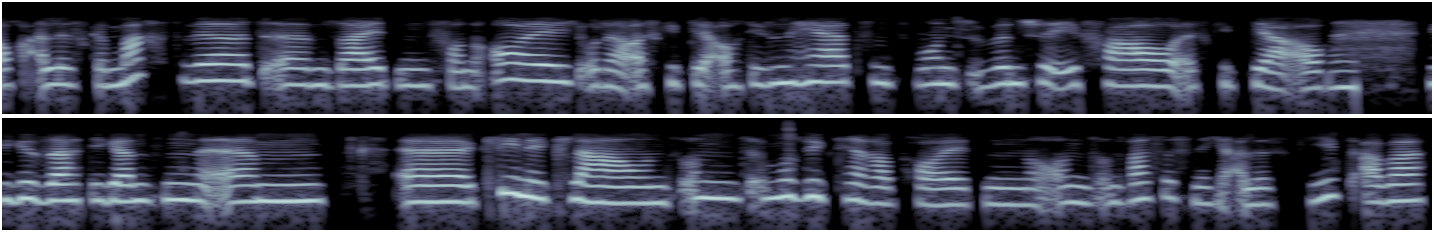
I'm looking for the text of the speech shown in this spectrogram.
auch alles gemacht wird äh, Seiten von euch oder es gibt ja auch diesen Herzenswunsch Wünsche e.V. Es gibt ja auch, mhm. wie gesagt, die ganzen ähm, äh, Klinik-Clowns und Musiktherapeuten und und was es nicht alles gibt. Aber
